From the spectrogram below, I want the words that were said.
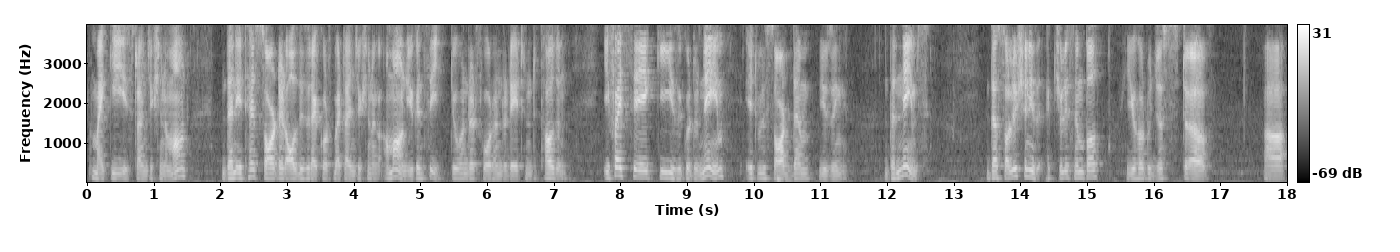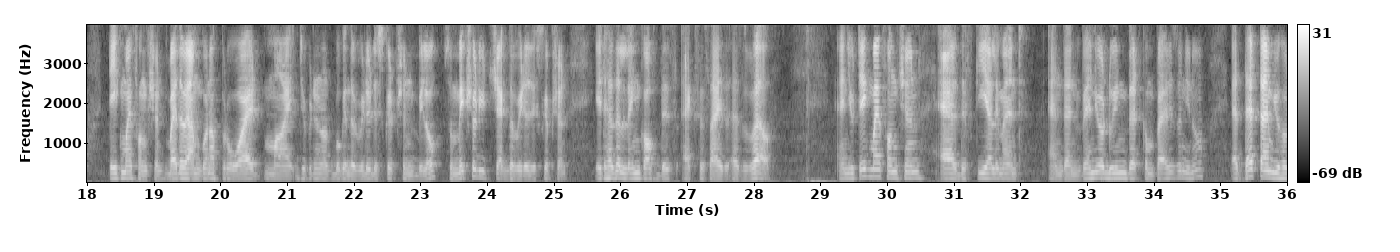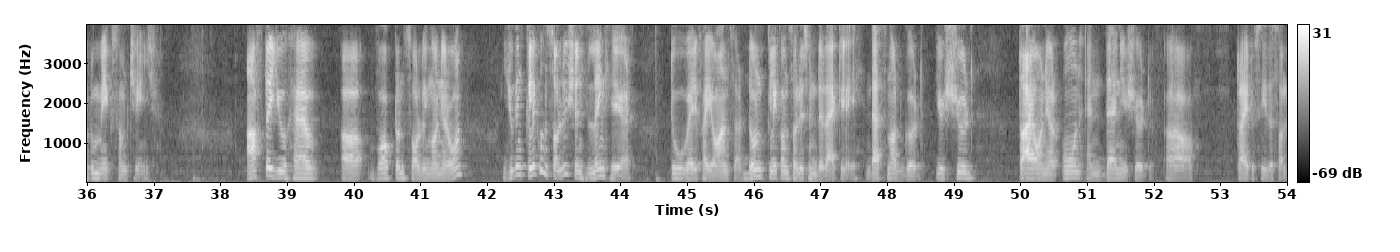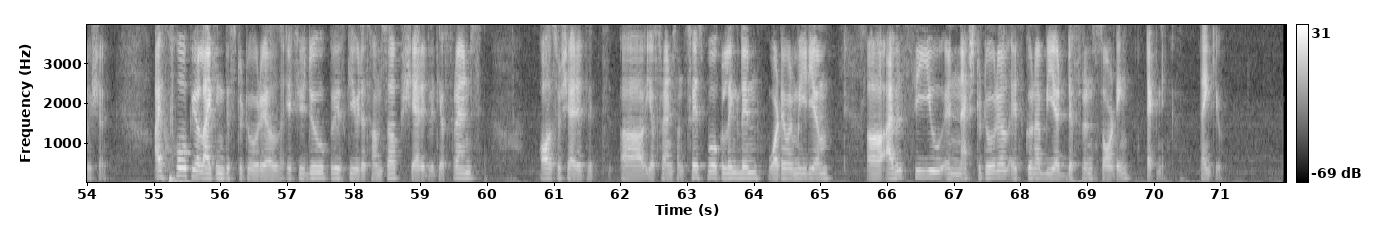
my key is transaction amount then it has sorted all these records by transaction amount. You can see 200 400 800,000 if I say key is equal to name it will sort them using the names. The solution is actually simple. You have to just uh, uh, take my function. By the way i'm gonna provide my jupyter notebook in the video description below so make sure you check the video description. It has a link of this exercise as well. And you take my function add this key element and then when you're doing that comparison you know at that time you have to make some change. After you have uh, worked on solving on your own you can click on solution link here to verify your answer. Don't click on solution directly. That's not good. You should try on your own and then you should uh, try to see the solution. I hope you're liking this tutorial. If you do, please give it a thumbs up, share it with your friends. also share it with uh, your friends on facebook linkedin whatever medium uh, i will see you in next tutorial it's gonna be a different sorting technique. Thank you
